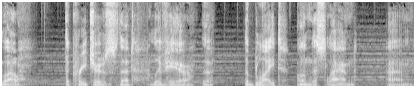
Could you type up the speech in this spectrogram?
well, the creatures that live here, the the blight on this land. Um,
